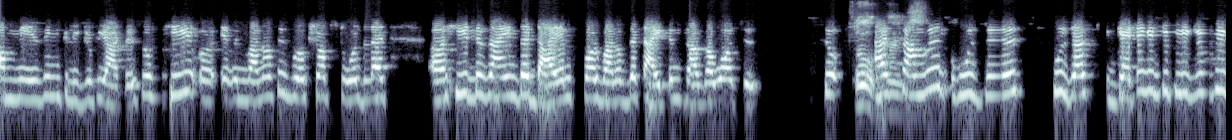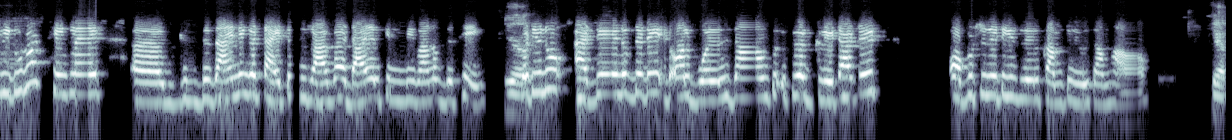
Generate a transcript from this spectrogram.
amazing calligraphy artist. So he uh, in one of his workshops told that uh, he designed the dial for one of the Titan Raga watches. So Oh, as nice. someone who's just who's just getting into calligraphy, we do not think like uh, designing a Titan Raga dial can be one of the things. Yeah. But you know, at the end of the day, it all boils down to if you are great at it, opportunities will come to you somehow. Yeah.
